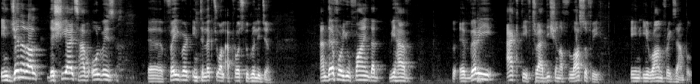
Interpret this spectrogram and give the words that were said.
in general, the Shiites have always uh, favored intellectual approach to religion. And therefore, you find that we have a very active tradition of philosophy in Iran, for example.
